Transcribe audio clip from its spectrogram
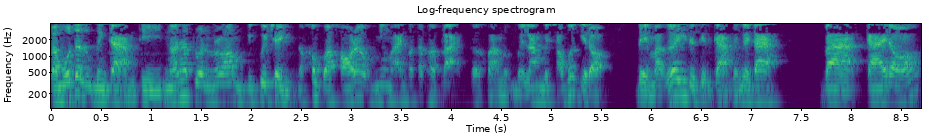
Và muốn tận dụng tình cảm thì nói thật luôn, nó là một cái quy trình, nó không quá khó đâu, nhưng mà anh có tập hợp lại cỡ khoảng độ 15 16 bước gì đó để mà gây được thiện cảm với người ta và cái đó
